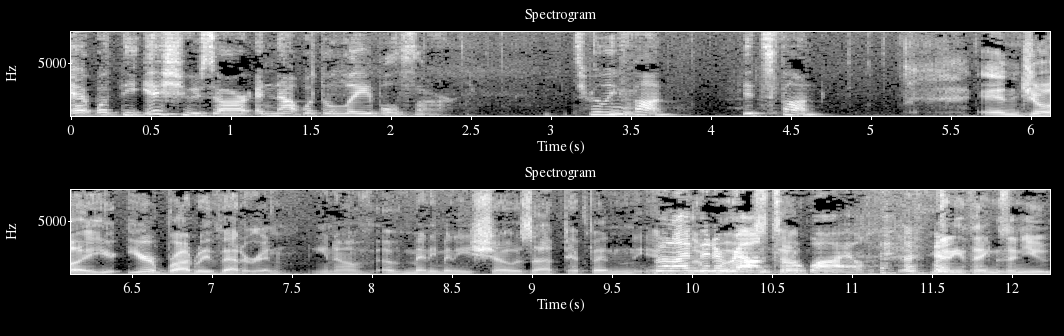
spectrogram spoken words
at what the issues are and not what the labels are. It's really hmm. fun. It's fun. And Joy, you're, you're a Broadway veteran, you know, of, of many, many shows. Uh, Pippin. Well, I've been Woods around for a while. many things, and you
